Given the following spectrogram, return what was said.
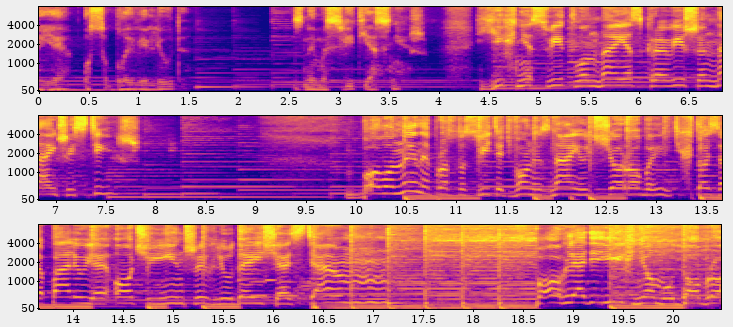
Є особливі люди з ними світ ясніш. Їхнє світло найяскравіше, найчистіш. Бо вони не просто світять, вони знають, що робить. Хтось запалює очі інших людей щастям. Погляді їхньому добро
